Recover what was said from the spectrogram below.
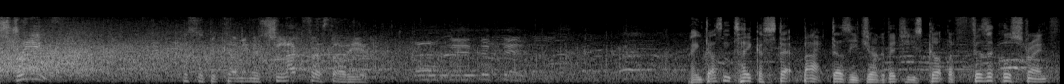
Strength strength. This is becoming a slugfest out here. He doesn't take a step back, does he, Djokovic? He's got the physical strength.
